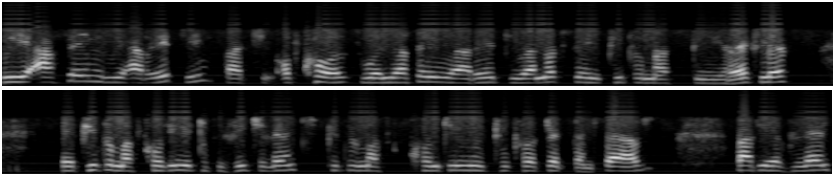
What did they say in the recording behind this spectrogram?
We are saying we are ready, but of course, when we are saying we are ready, we are not saying people must be reckless. Uh, people must continue to be vigilant. People must continue to protect themselves. But we have learned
